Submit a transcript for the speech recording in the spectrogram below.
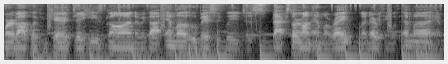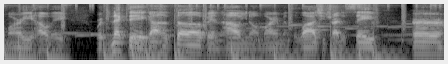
Murdoch looking character. He's gone. And we got Emma who basically just backstory on Emma, right? Learned everything with Emma and Mari, how they were connected, got hooked up, and how you know Mari meant a lot. She tried to save her.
